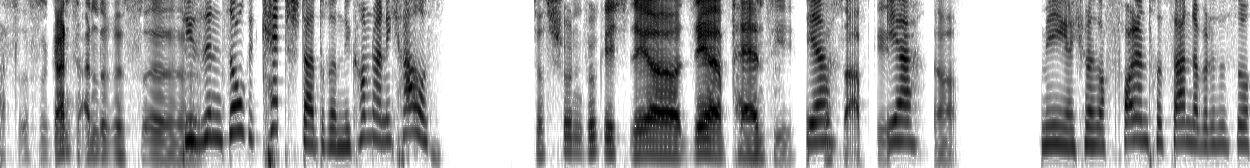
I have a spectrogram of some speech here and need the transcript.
Das ist ein ganz anderes. Äh, Die sind so gecatcht da drin, die kommen da nicht raus. das ist schon wirklich sehr, sehr fancy, Ja. was da abgeht. Ja, Ja. mega. Ich finde das auch voll interessant, aber das ist so,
